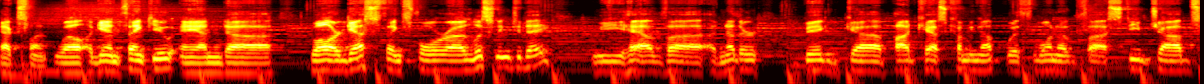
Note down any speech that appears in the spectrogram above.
Excellent. Well, again, thank you. And uh, to all our guests, thanks for uh, listening today. We have uh, another big uh, podcast coming up with one of uh, Steve Jobs'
